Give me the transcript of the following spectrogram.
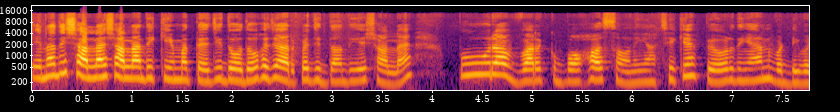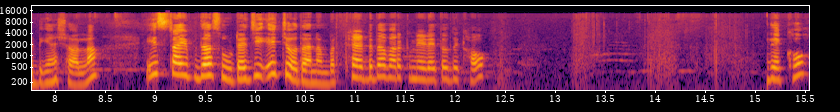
ਇਹਨਾਂ ਦੀ ਸ਼ਾਲਾਂ ਸ਼ਾਲਾਂ ਦੀ ਕੀਮਤ ਹੈ ਜੀ 2-2000 ਰੁਪਏ ਜਿੱਦਾਂ ਦੀ ਇਹ ਸ਼ਾਲਾਂ ਹੈ। ਪੂਰਾ ਵਰਕ ਬਹੁਤ ਸੋਹਣੀਆਂ ਠੀਕ ਹੈ ਪਿਓਰ ਦੀਆਂ ਹਨ ਵੱਡੀ ਵੱਡੀਆਂ ਸ਼ਾਲਾਂ ਇਸ ਟਾਈਪ ਦਾ ਸੂਟ ਹੈ ਜੀ ਇਹ 14 ਨੰਬਰ। ਥ੍ਰੈਡ ਦਾ ਵਰਕ ਨੇੜੇ ਤੋਂ ਦਿਖਾਓ। ਦੇਖੋ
